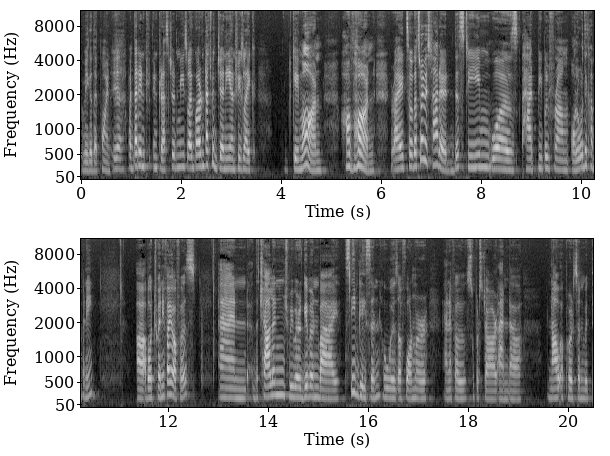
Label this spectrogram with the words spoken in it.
vague at that point. Yeah. But that int- interested me, so I got in touch with Jenny, and she's like, "Game on, hop on!" Right. So that's why we started. This team was had people from all over the company, uh, about 25 of us, and the challenge we were given by Steve Gleason, who is a former NFL superstar and uh, now a person with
